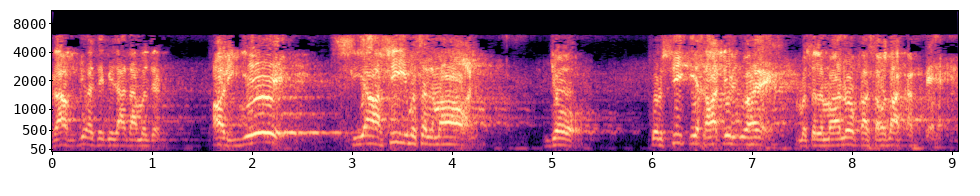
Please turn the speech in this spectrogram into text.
رابطیوں سے بھی زیادہ مجر اور یہ سیاسی مسلمان جو کرسی کی خاطر جو ہے، مسلمانوں کا سودا کرتے ہیں۔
